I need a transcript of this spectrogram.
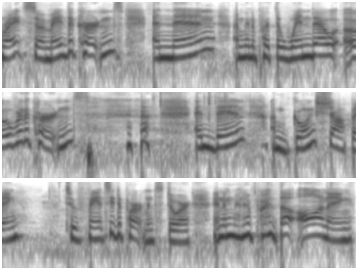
right? So I made the curtains and then I'm gonna put the window over the curtains. and then I'm going shopping to a fancy department store and I'm gonna put the awning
